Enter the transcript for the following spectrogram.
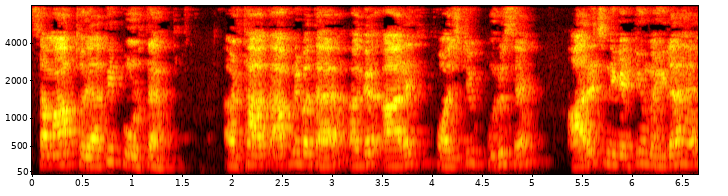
समाप्त हो जाती, पूर्णतः। अर्थात आपने बताया, अगर आर एच पॉजिटिव पुरुष है आर एच निगेटिव महिला है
